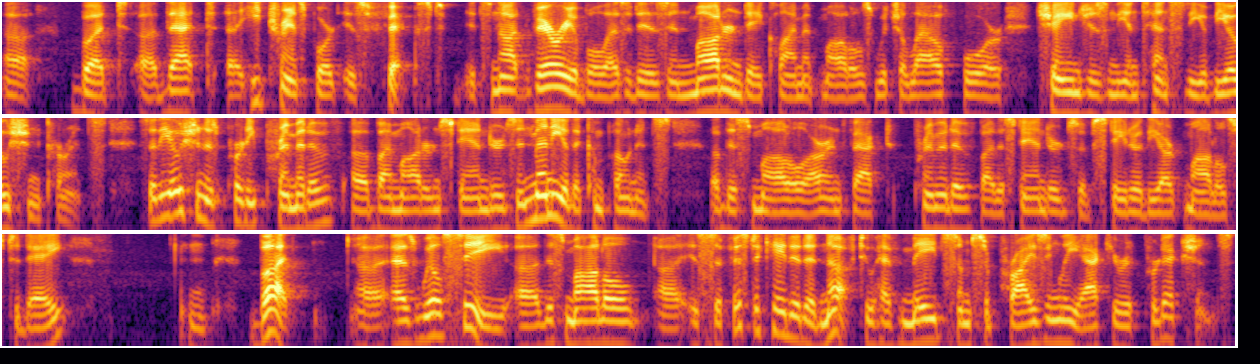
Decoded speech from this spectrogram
Uh, but uh, that uh, heat transport is fixed. It's not variable as it is in modern day climate models which allow for changes in the intensity of the ocean currents. So the ocean is pretty primitive uh, by modern standards and many of the components of this model are in fact primitive by the standards of state-of-the-art models today. But uh, as we'll see, uh, this model uh, is sophisticated enough to have made some surprisingly accurate predictions.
